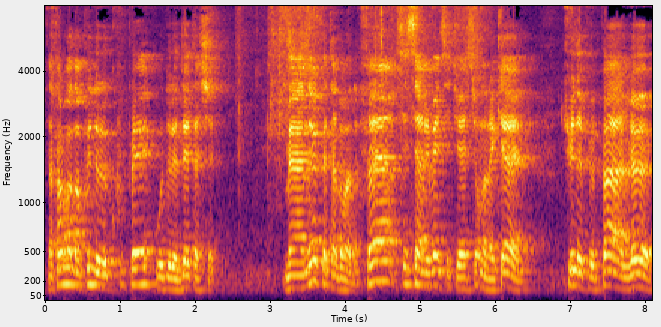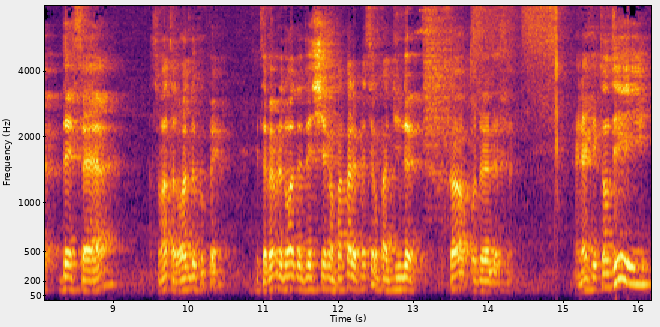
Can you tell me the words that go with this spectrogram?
tu n'as pas le droit non plus de le couper ou de le détacher. Mais un nœud que tu as le droit de faire, si c'est arrivé une situation dans laquelle tu ne peux pas le défaire, à ce moment-là, tu as le droit de le couper. Et tu as même le droit de déchirer. On ne parle pas de le placer, on parle du nœud, d'accord Ou de le défaire. Il y en a qui t'ont dit,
